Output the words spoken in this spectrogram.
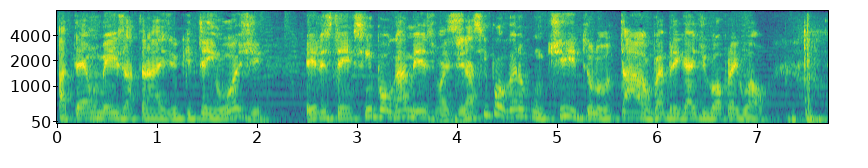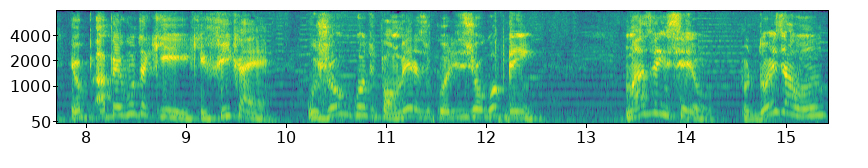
até um mês atrás e o que tem hoje, eles têm que se empolgar mesmo. Mas já se empolgando com título, tal, vai brigar de igual para igual. Eu- a pergunta que, que fica é: o jogo contra o Palmeiras, o Corinthians jogou bem, mas venceu por 2 a 1 um,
